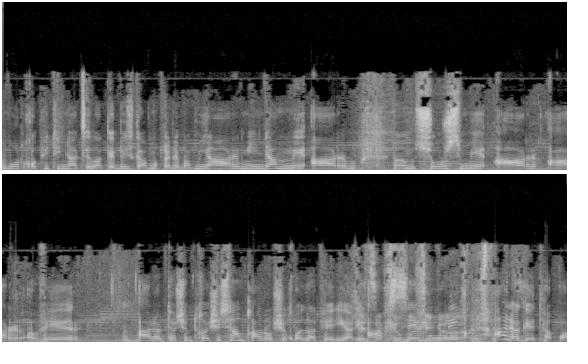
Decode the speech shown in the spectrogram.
უარყოფითი ნაწილაკების გამოყენება. მე არ მინდა, მე არ სურს მე არ არ ვერ არავითარ შემთხვევაში სამყაროში ყველაფერი არის არსებული. არა გეთაყვა.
